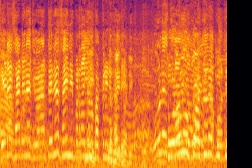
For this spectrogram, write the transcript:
ਜਿਹੜਾ ਸਾਡੇ ਨਾਲ ਜਵਾਨ ਤੇ ਨਾ ਸਹੀ ਨਹੀਂ ਪੜਦਾ ਉਹਨੂੰ ਬੱਕਰੀ ਨਹੀਂ ਖਾਂਦੇ। 16 ਨੂੰ ਪਾਜੀ ਨਾ ਕੀਤੀ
